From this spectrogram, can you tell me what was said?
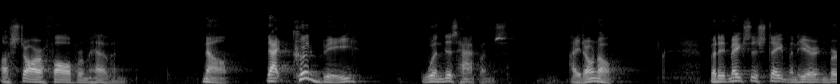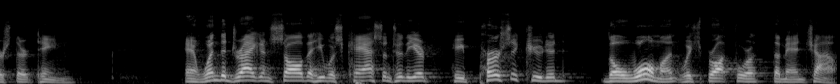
a star fall from heaven. Now, that could be when this happens. I don't know. But it makes this statement here in verse 13. And when the dragon saw that he was cast into the earth, he persecuted the woman which brought forth the man child.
